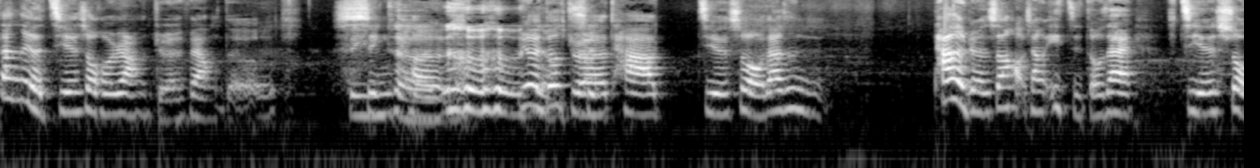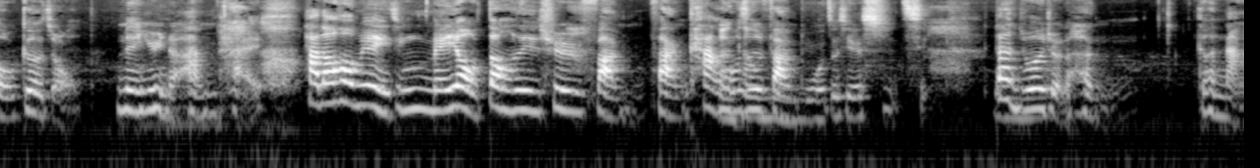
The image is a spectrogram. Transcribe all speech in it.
但那个接受会让人觉得非常的心疼，心疼因为都觉得他接受，但是他的人生好像一直都在接受各种命运的安排，他到后面已经没有动力去反。反抗或是反驳这些事情，但你就会觉得很很难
